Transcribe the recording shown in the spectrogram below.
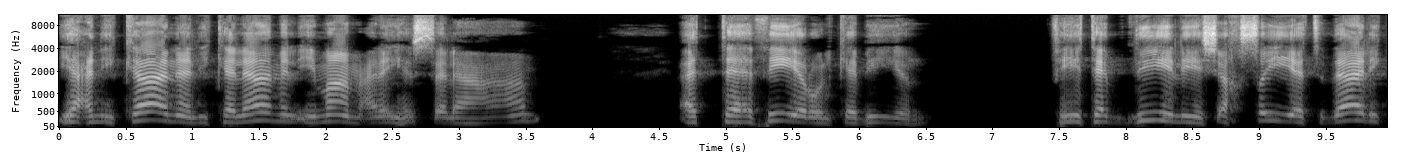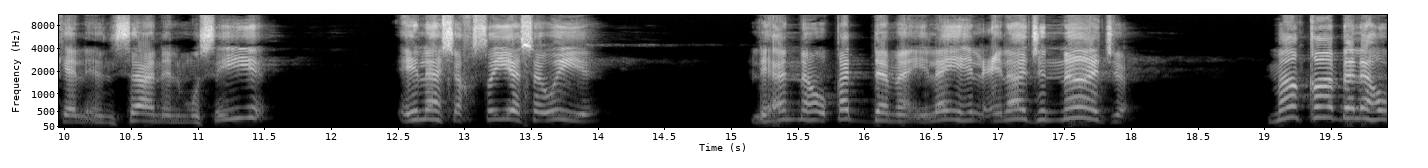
يعني كان لكلام الإمام عليه السلام التأثير الكبير في تبديل شخصية ذلك الإنسان المسيء إلى شخصية سوية لأنه قدم إليه العلاج الناجع. ما قابله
